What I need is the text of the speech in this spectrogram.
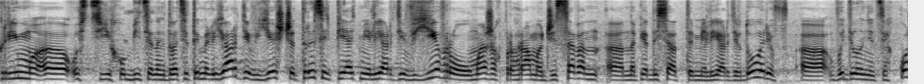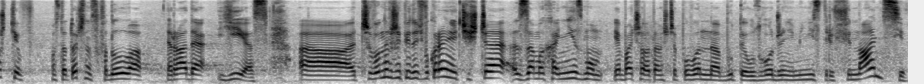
Крім е, ось цих обіцяних 20 мільярдів, є ще 35 мільярдів євро у межах програми G7 е, на 50 мільярдів доларів. Е, Виділення цих коштів остаточно схвалила Рада ЄС. Чи вони вже підуть в Україну, чи ще за механізмом? Я бачила, там ще повинно бути узгодження міністрів фінансів.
